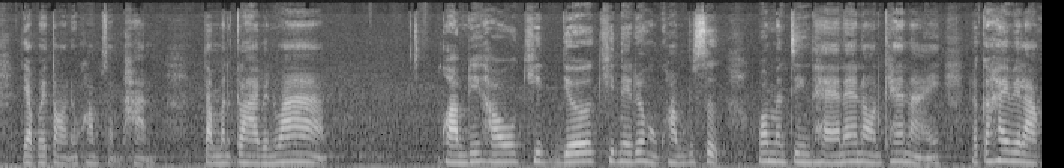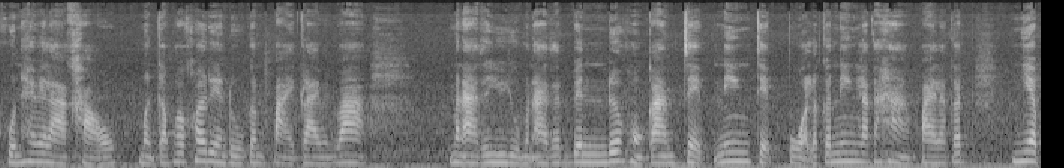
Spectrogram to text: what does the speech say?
ๆ อยากไปต่อในความสัมพันธ์ แต่มันกลายเป็นว่า ความที่เขาคิดเยอะคิดในเรื่องของความรู้สึก ว่ามันจริงแท้แน่นอนแค่ไหน แล้วก็ให้เวลาคุณให้เวลาเขาเหมือนกับค่อยๆ เรียนรู้กันไปกลายเป็นว่า มันอาจจะอยู่ๆมันอาจจะเป็นเรื่องของการเจ็บนิ่ง เจ็บปวดแล้วก็นิ่งแล้วก็ห่างไป แล้วก็เงียบ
